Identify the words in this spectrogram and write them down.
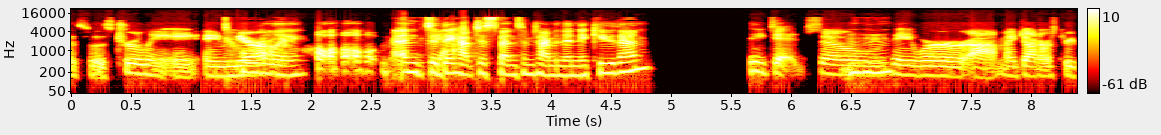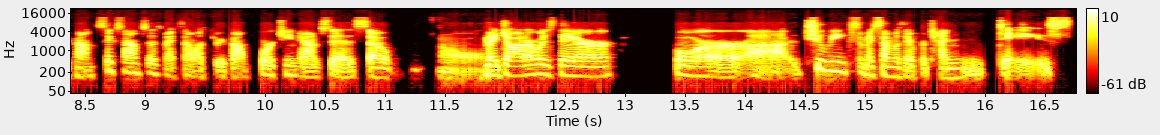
this was truly a, a Totally. miracle. And did they have to spend some time in the NICU then? They did. So Mhm. they were. Uh, my daughter was three pounds six ounces. My son was three pounds fourteen ounces. So Oh. my daughter was there for uh, two weeks, and my son was there for ten days.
